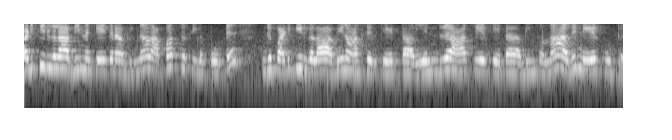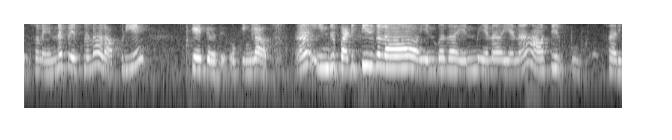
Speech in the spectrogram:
படித்தீர்களா அப்படின்னு நான் கேட்குறேன் அப்படின்னா அது அப்பாஸ்டஃபியில் போட்டு இன்று படித்தீர்களா அப்படின்னு ஆசிரியர் கேட்டார். என்று ஆசிரியர் கேட்டார் அப்படின்னு சொன்னால் அது நேர்கூற்று. ஸோ நான் என்ன பேசணுன்னா அது அப்படியே கேட்குறது. ஓகேங்களா? இன்று படித்தீர்களா என்பதா என் என என ஆசிரியர் சாரி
